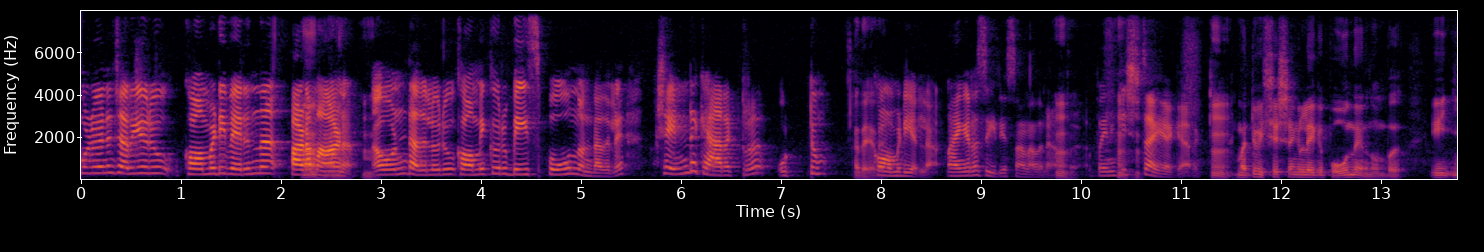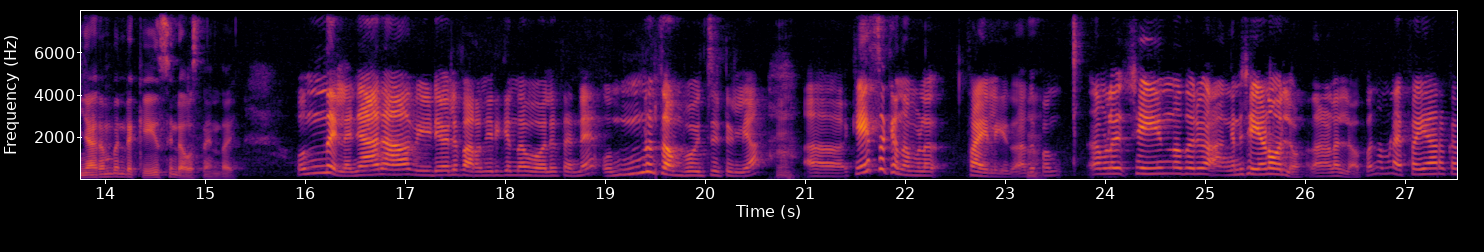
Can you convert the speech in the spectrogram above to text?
മുഴുവനും ചെറിയൊരു കോമഡി വരുന്ന പടമാണ്. ഉണ്ട് അതിലൊരു കോമിക് ഒരു ബേസ് പോകുന്നുണ്ട് അതിൽ. പക്ഷെ എന്റെ ക്യാരക്ടർ ഒട്ടും കോമഡി അല്ല. ഭയങ്കര സീരിയസ് ആണ് അതിനകത്ത്. അപ്പൊ എനിക്ക് ഇഷ്ടമായി ആ ക്യാരക്ടർ മറ്റു വിശേഷങ്ങളിലേക്ക് പോകുന്നതിന് മുമ്പ് ഈ ഞരമ്പന്റെ കേസിന്റെ അവസ്ഥ എന്തായി? ഒന്നുമില്ല. ഞാൻ ആ വീഡിയോയിൽ പറഞ്ഞിരിക്കുന്ന പോലെ തന്നെ ഒന്നും സംഭവിച്ചിട്ടില്ല. കേസൊക്കെ നമ്മൾ ഫയൽ ചെയ്തു. അതിപ്പം നമ്മൾ ചെയ്യുന്നതൊരു അങ്ങനെ ചെയ്യണമല്ലോ. അതാണല്ലോ. അപ്പം നമ്മൾ എഫ് ഐ ആർ ഒക്കെ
